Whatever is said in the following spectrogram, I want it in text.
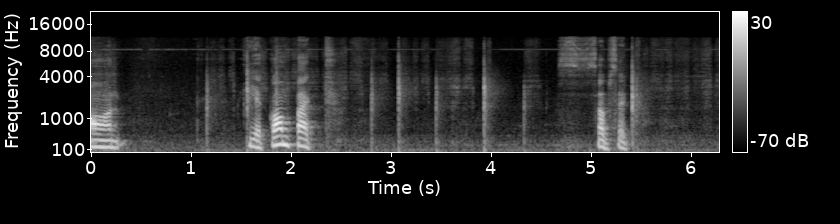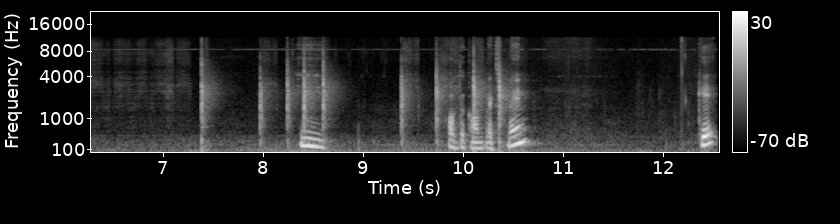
On a compact subset E of the complex plane. Okay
